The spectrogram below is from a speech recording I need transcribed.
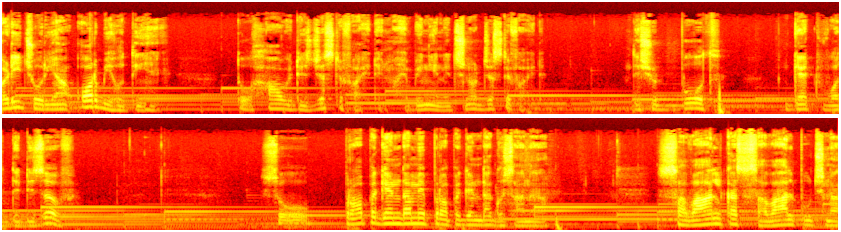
बड़ी चोरियां और भी होती हैं तो हाउ इट इज जस्टिफाइड इन माई ओपिनियन इट्स नॉट जस्टिफाइड दे शुड बोथ गेट वॉट दे डिजर्व so propaganda में प्रोपेगेंडा घुसाना सवाल का सवाल पूछना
